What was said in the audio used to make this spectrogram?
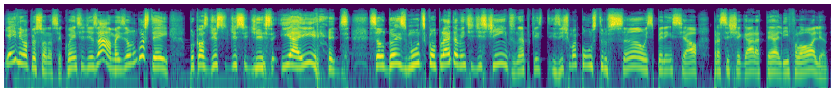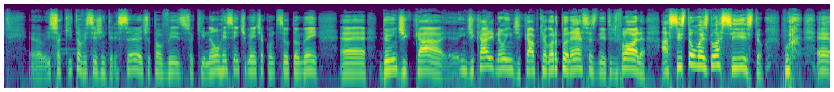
E aí vem uma pessoa na sequência e diz: Ah, mas eu não gostei, por causa disso, disso e disso. E aí são dois mundos completamente distintos, né? Porque existe uma construção experiencial para se chegar até ali e falar: olha, isso aqui talvez seja interessante, ou talvez isso aqui não. Recentemente aconteceu também é, de eu indicar, indicar e não indicar, porque agora eu tô nessas, Nito, de falar, olha, assistam, mas não assistam. É,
